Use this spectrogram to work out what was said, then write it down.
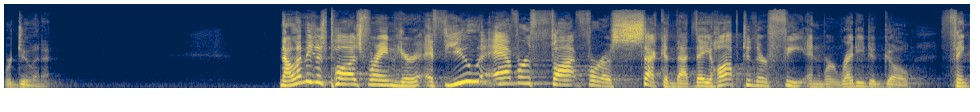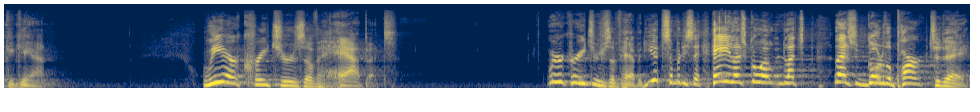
we're doing it. Now, let me just pause frame here. If you ever thought for a second that they hopped to their feet and were ready to go, think again. We are creatures of habit. We're creatures of habit. You had somebody say, hey, let's go out and let's, let's go to the park today.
